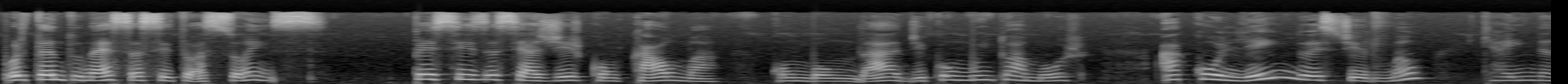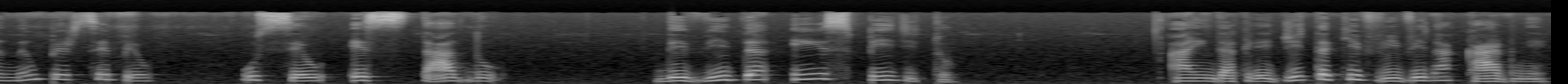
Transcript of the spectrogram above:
Portanto, nessas situações, precisa-se agir com calma, com bondade com muito amor, acolhendo este irmão que ainda não percebeu o seu estado de vida em espírito. Ainda acredita que vive na carne.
